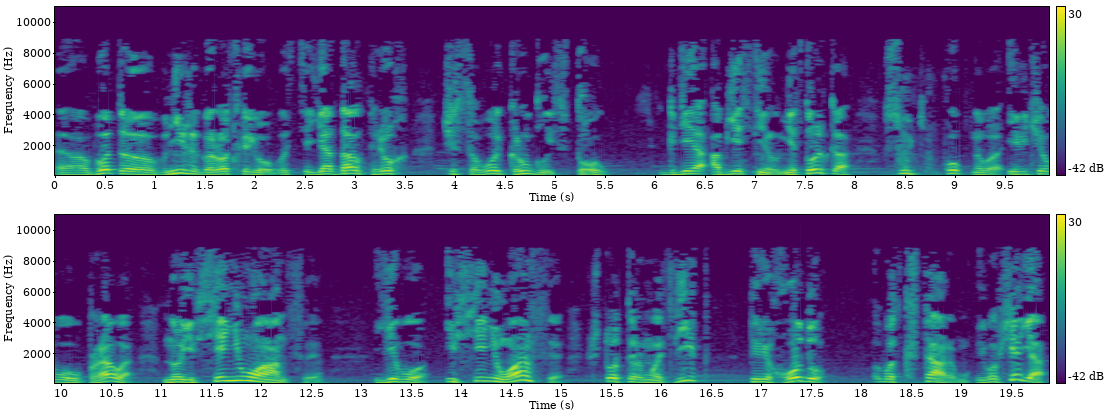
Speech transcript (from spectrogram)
э, вот э, в Нижегородской области я дал трехчасовой круглый стол, где объяснил не только суть копного и вечевого права, но и все нюансы его, и все нюансы, что тормозит переходу вот к старому. И вообще я,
